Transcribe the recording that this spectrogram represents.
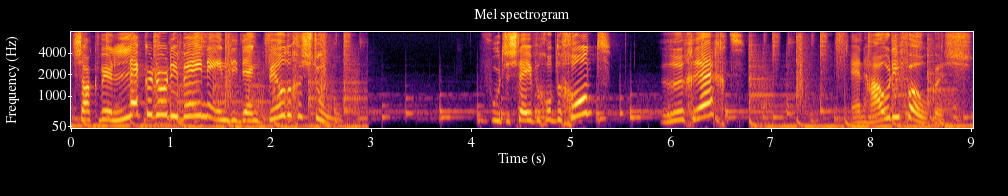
Zak weer lekker door die benen in die denkbeeldige stoel. Voeten stevig op de grond. Rug recht. En hou die focus.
